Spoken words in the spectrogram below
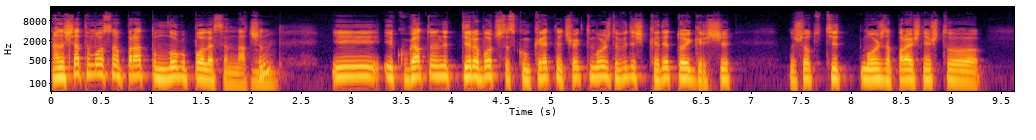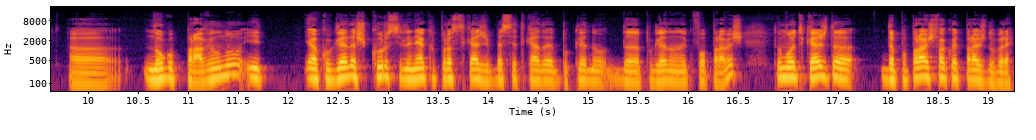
А нещата могат да се направят по много по-лесен начин. Mm-hmm. И, и когато нали, ти работиш с конкретния човек, ти можеш да видиш къде той греши. Защото ти можеш да правиш нещо а, много правилно и, и ако гледаш курс или някой просто каже без е така да погледна, да погледна на какво правиш, то може да ти каже да, да поправиш това, което правиш добре.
